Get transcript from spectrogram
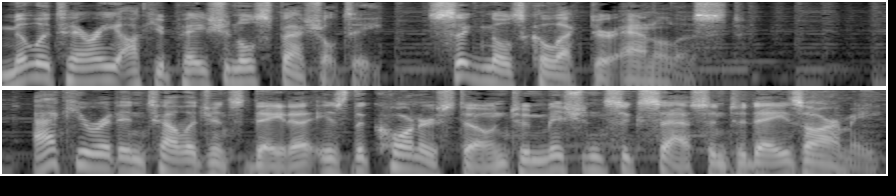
Military Occupational Specialty, Signals Collector Analyst. Accurate intelligence data is the cornerstone to mission success in today's Army,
